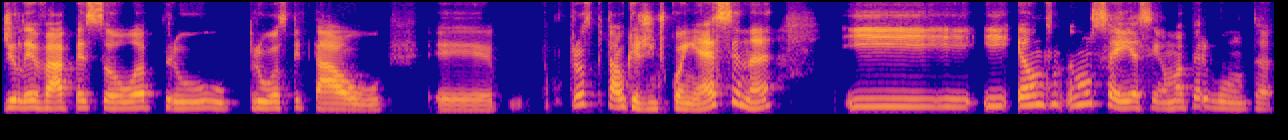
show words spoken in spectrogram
de levar a pessoa para o hospital, é, para o hospital que a gente conhece, né? E, e eu não sei, assim, é uma pergunta.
